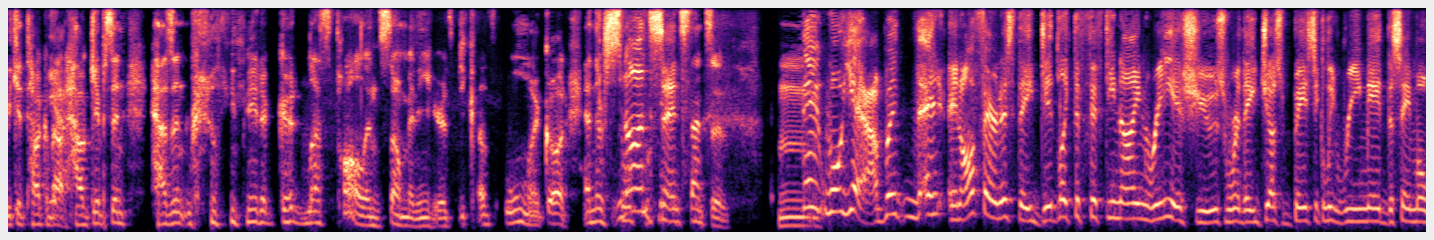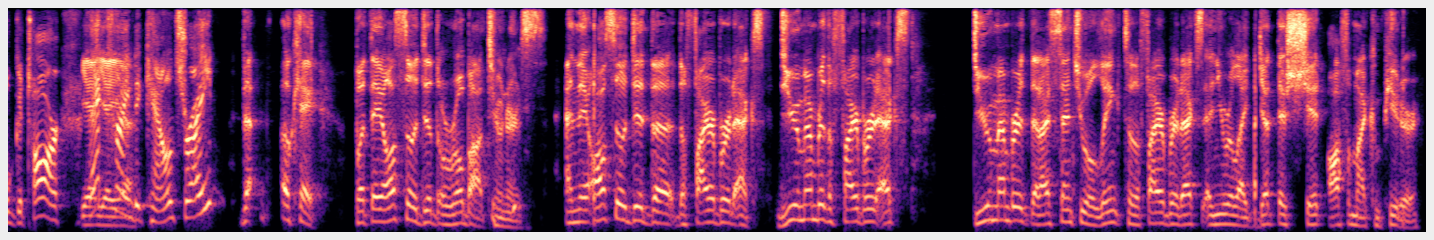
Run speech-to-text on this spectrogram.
we could talk about Yeah. how Gibson hasn't really made a good Les Paul in so many years because oh my god, and they're so Nonsense. expensive. Mm. They, well, yeah, but in all fairness, they did like the 59 reissues where they just basically remade the same old guitar. Yeah, that yeah, kind of counts, right? That, okay, but they also did the robot tuners, and they also did the the Firebird X. Do you remember the Firebird X? Do you remember that I sent you a link to the Firebird X, and you were like, "Get this shit off of my computer."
